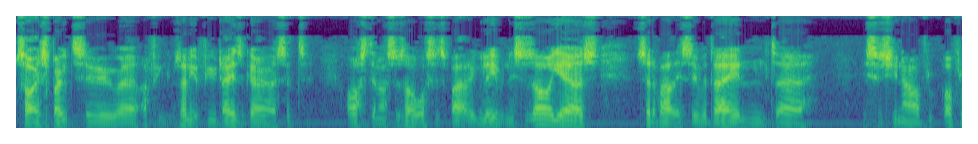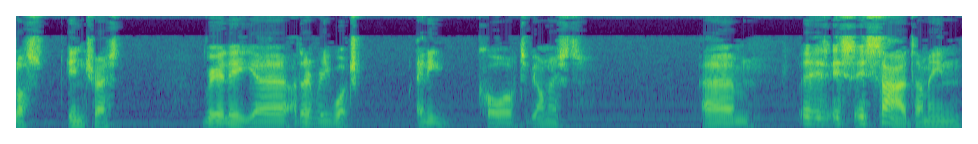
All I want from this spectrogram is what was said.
so I spoke to. Uh, I think it was only a few days ago. I said to Austin, I says, "Oh, what's this about you leaving?" He says, "Oh, yeah, I said about this the other day," and uh, he says, "You know, I've I've lost interest. Really, uh, I don't really watch any core, to be honest." Um, it's, it's sad. I mean,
